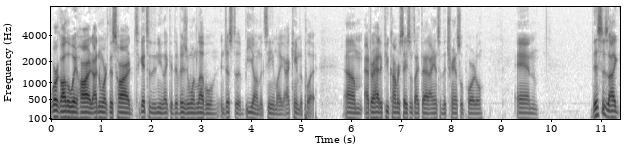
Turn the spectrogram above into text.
work all the way hard. I didn't work this hard to get to the like a Division One level and just to be on the team. Like I came to play. Um, after I had a few conversations like that, I entered the transfer portal, and this is like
